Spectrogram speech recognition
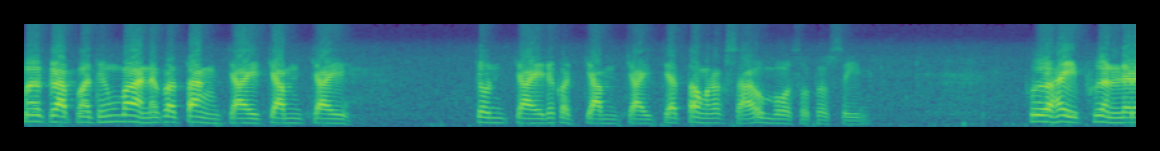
เมื่อกลับมาถึงบ้านแล้วก็ตั้งใจจำใจ จนใจแล้วก็จำใจจะต้องรักษาอุโบสถศีล เพื่อให้เพื่อนและ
